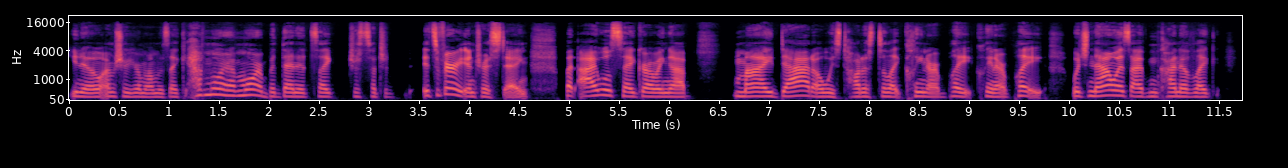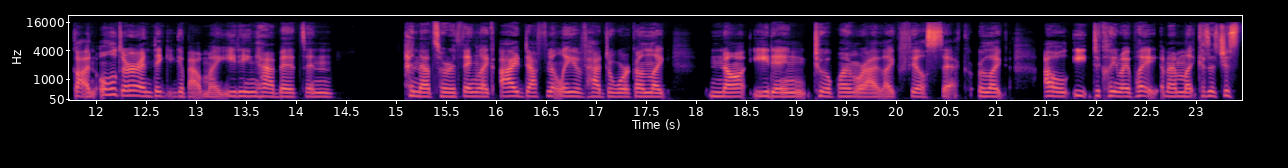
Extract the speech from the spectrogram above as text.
you know I'm sure your mom was like have more, have more, but then it's like just such a it's very interesting. But I will say, growing up, my dad always taught us to like clean our plate, clean our plate, which now as I'm kind of like gotten older and thinking about my eating habits and and that sort of thing, like I definitely have had to work on like not eating to a point where I like feel sick or like I'll eat to clean my plate and I'm like cuz it's just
